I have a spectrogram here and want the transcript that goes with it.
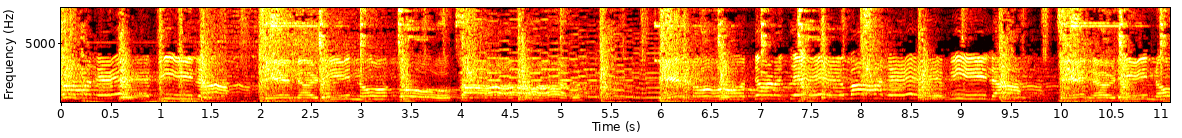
વારે વીરા બેનડીનો પોકાર. વેલો ચડજે વારે વીરા બેનડીનો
